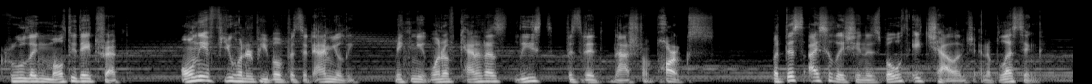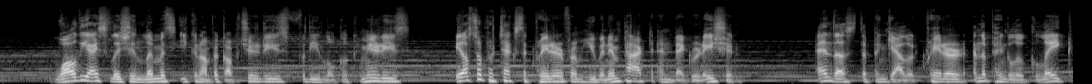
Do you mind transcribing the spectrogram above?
grueling multi day trek. Only a few hundred people visit annually, making it one of Canada's least visited national parks. But this isolation is both a challenge and a blessing. While the isolation limits economic opportunities for the local communities, it also protects the crater from human impact and degradation. And thus, the Pingualuit crater and the Pingualuk Lake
